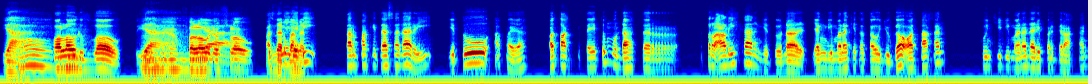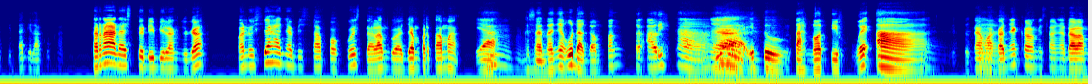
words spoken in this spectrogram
ya Oh, follow the hmm. flow ya Hmm. Follow the Ya. flow. Benar pastinya banget. jadi tanpa kita sadari itu apa ya otak kita itu mudah ter teralihkan gitu nah yang di mana kita tahu juga otak kan kunci di mana dari pergerakan kita dilakukan Karena ada studi bilang juga manusia hanya bisa fokus dalam dua jam pertama. ya Hmm. ke sananya udah gampang teralihkan Ya. ya itu entah notif WA gitu Nah kan. makanya kalau misalnya dalam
